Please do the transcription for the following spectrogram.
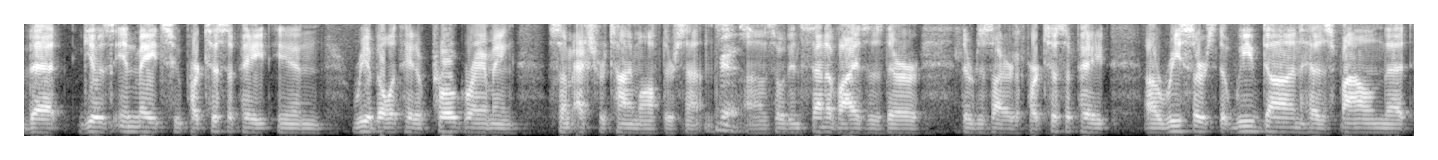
that gives inmates who participate in rehabilitative programming some extra time off their sentence. Yes. Uh, So it incentivizes their, their desire to participate. Uh, Research that we've done has found that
